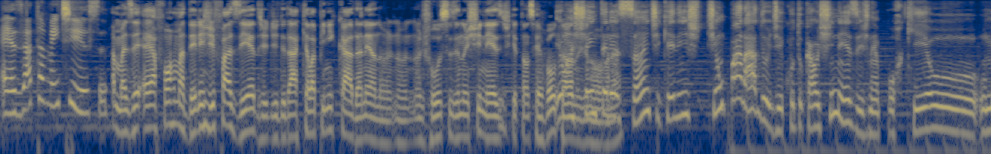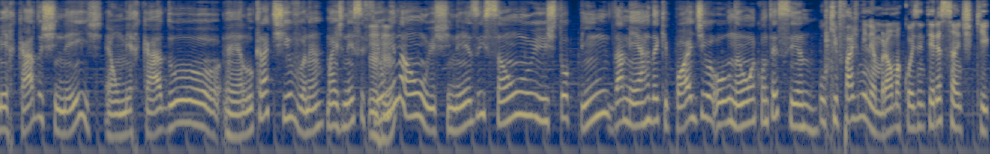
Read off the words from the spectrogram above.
É exatamente isso. Ah, mas é a forma deles de fazer, de, de dar aquela pinicada, né? No, no, nos russos e nos chineses que estão se revoltando. Eu achei novo, interessante né? que eles tinham parado de cutucar os chineses, né? Porque o, o mercado chinês é um mercado é, lucrativo, né? Mas nesse filme Uhum. não. Os chineses são o estopim da merda que pode ou não acontecer. né? O que faz me lembrar uma coisa interessante, que,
